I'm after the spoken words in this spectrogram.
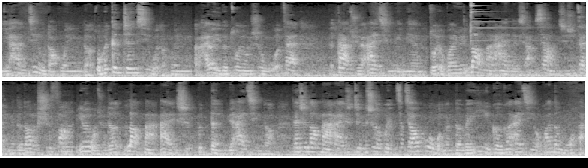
遗憾进入到婚姻的，我会更珍惜我的婚姻。还有一个作用是我在大学爱情里面所有关于浪漫爱的想象，其实在里面得到了释放。因为我觉得浪漫爱是不等于爱情的，但是浪漫爱是这个社会教过我们的唯一一个跟爱情有关的模板。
